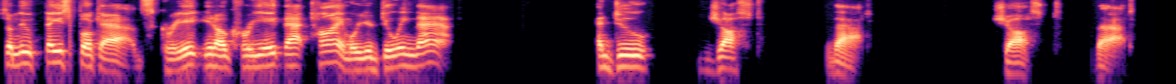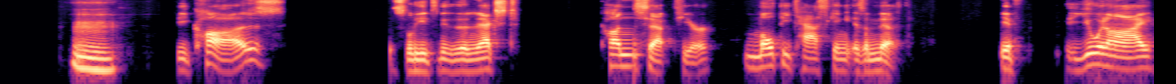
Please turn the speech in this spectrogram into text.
some new Facebook ads, create, you know, create that time where you're doing that and do just that. Just that. Mm. Because this leads me to the next concept here multitasking is a myth. If you and I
